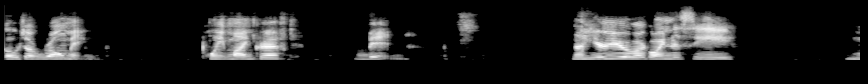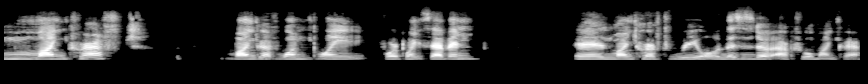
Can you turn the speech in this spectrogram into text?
go to roaming, point Minecraft, bin. Now here you are going to see Minecraft, Minecraft 1.4.7, and Minecraft Real, this is the actual Minecraft.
